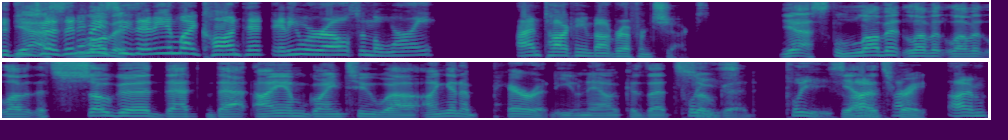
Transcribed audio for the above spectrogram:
If you Yes, guys, anybody it. sees any of my content anywhere else in the world, I'm talking about reference checks. Yes, love it, love it, love it, love it. That's so good that that I am going to uh I'm going to parrot you now because that's so good. Please. Yeah, I- that's great. I'm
